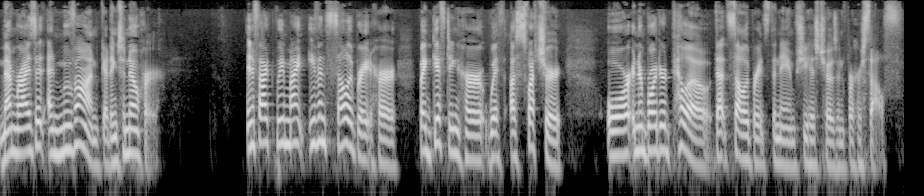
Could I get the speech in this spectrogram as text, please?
memorize it, and move on, getting to know her. In fact, we might even celebrate her by gifting her with a sweatshirt or an embroidered pillow that celebrates the name she has chosen for herself.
